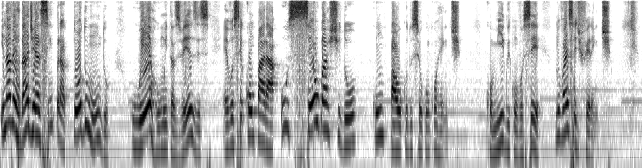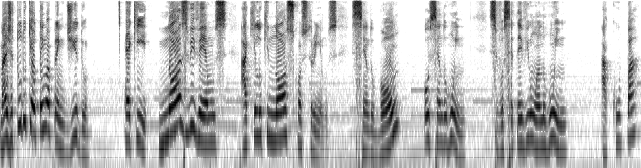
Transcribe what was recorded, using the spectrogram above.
E na verdade é assim para todo mundo. O erro, muitas vezes, é você comparar o seu bastidor com o palco do seu concorrente. Comigo e com você, não vai ser diferente. Mas de tudo que eu tenho aprendido é que nós vivemos aquilo que nós construímos, sendo bom ou sendo ruim. Se você teve um ano ruim, a culpa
